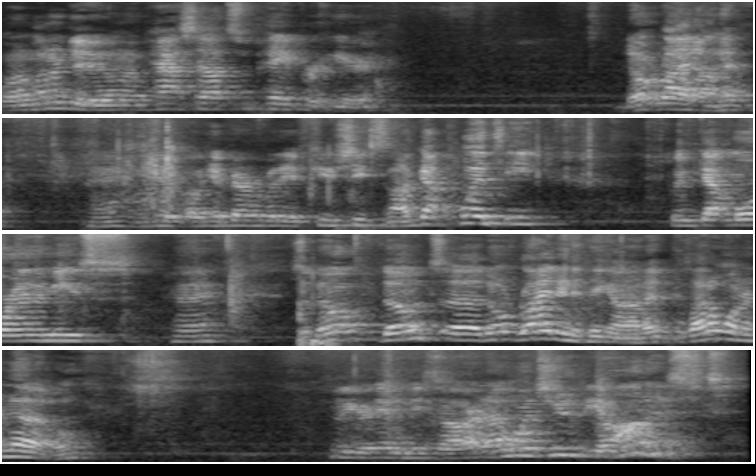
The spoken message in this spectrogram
what I'm going to do, I'm going to pass out some paper here. Don't write on it. Okay? I'll, give, I'll give everybody a few sheets, and I've got plenty. We've got more enemies. Okay? So don't don't uh, don't write anything on it because I don't want to know who your enemies are, and I want you to be honest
